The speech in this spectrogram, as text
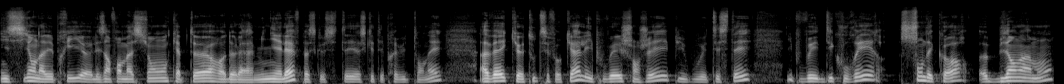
Ici, on avait pris euh, les informations capteurs de la mini-élève, parce que c'était ce qui était prévu de tourner, avec euh, toutes ces focales, et il pouvait échanger, puis il pouvait tester, il pouvait découvrir son décor euh, bien en amont.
